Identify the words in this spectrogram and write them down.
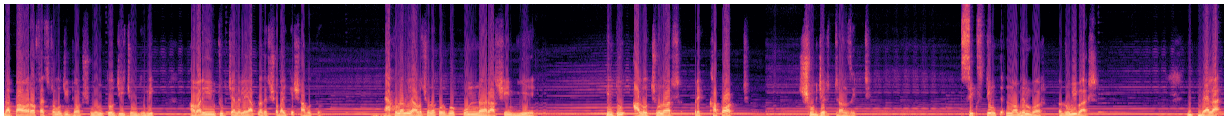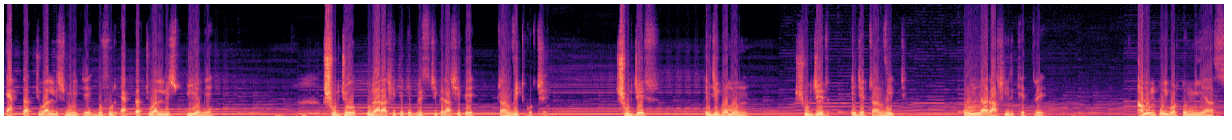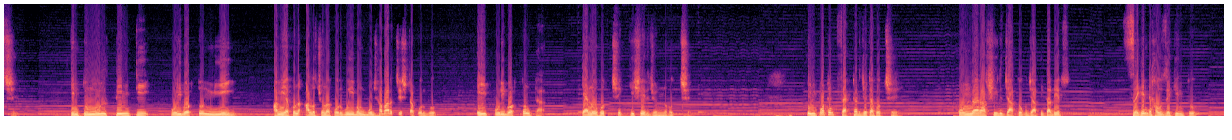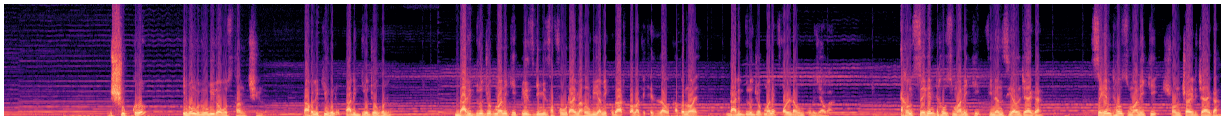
The power of astrology dot Sumanta ji Chowdhury আমার এই YouTube চ্যানেলে আপনাদের সবাইকে স্বাগত। এখন আমি আলোচনা করব কন্যা রাশি নিয়ে, কিন্তু আলোচনার প্রেক্ষাপট সূর্যের ট্রানজিট সিক্সটিন্থ নভেম্বর রবিবার, বেলা একটা চুয়াল্লিশ মিনিটে দুপুর একটা চুয়াল্লিশ পিএমে সূর্য তুলা রাশি থেকে বৃশ্চিক রাশিতে ট্রানজিট করছে। সূর্যের এই যে গমন, সূর্যের এই যে ট্রানজিট কন্যা রাশির ক্ষেত্রে আমূল পরিবর্তন নিয়ে আসছে। কিন্তু মূল তিনটি পরিবর্তন নিয়েই আমি এখন আলোচনা করব এবং বোঝাবার চেষ্টা করব, এই পরিবর্তনটা কেন হচ্ছে, কিসের জন্য হচ্ছে? ইম্পর্টেন্ট ফ্যাক্টর যেটা হচ্ছে, কন্যা রাশির জাতক জাতিকাদের সেকেন্ড হাউসে কিন্তু শুক্র এবং রবির অবস্থান ছিল। তাহলে কি হলো? দারিদ্র যোগ হলো। দারিদ্র যোগ মানে কি? Please gimme some food I hungry আমি ক্ষুধার্ত, আমাকে খেতে দাও, তা তো নয়। দারিদ্র যোগ মানে ফল ডাউন করে যাওয়া। এখন সেকেন্ড হাউস মানে কি? ফিনান্সিয়াল জায়গা। সেকেন্ড হাউস মানে কি? সঞ্চয়ের জায়গা।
